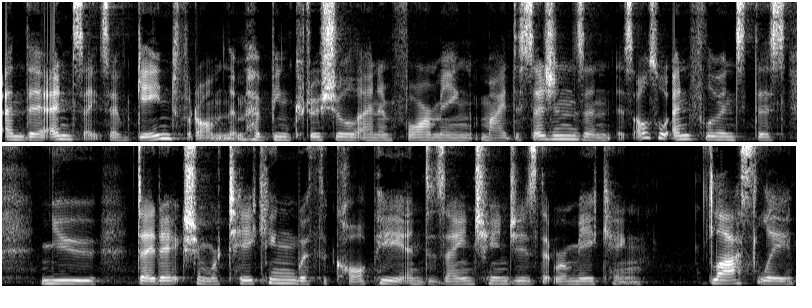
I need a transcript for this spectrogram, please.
and the insights I've gained from them have been crucial in informing my decisions, and it's also influenced this new direction we're taking with the copy and design changes that we're making. Lastly,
